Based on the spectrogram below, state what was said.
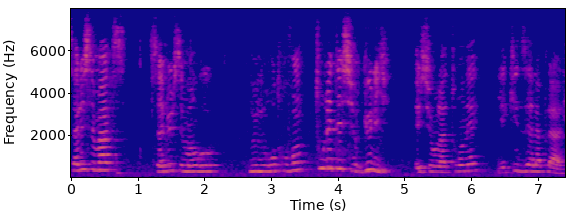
Salut, c'est Max. Salut, c'est Mango. Nous nous retrouvons tout l'été sur Gulli. Et sur la tournée Les Kids à la plage.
